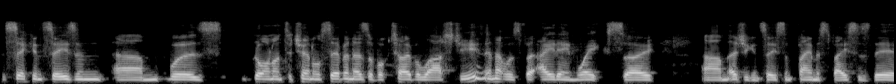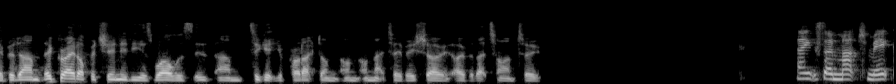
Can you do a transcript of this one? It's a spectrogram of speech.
the second season um, was gone on to Channel 7 as of October last year, and that was for 18 weeks. So, um, as you can see, some famous faces there, but um, a great opportunity as well as um, to get your product on, on, on that TV show over that time too. Thanks so much, Mick.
